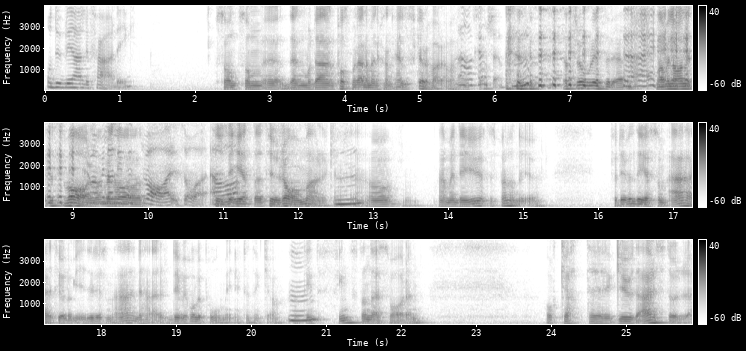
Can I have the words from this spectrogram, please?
Och du blir aldrig färdig. Sånt som eh, den modern, postmoderna människan älskar att höra. Va? Ja, Alltså, kanske. Jag tror inte det. Man vill ha lite svar. Man vill ha lite svar så. Ja. tydlighet, till ramar kanske. Mm. Ja. Ja, men det är ju jättespännande ju. För det är väl det som är teologi, det är det som är det här, det vi håller på med egentligen, tänker jag. Att Mm. det inte finns de där svaren. Och att eh, Gud är större.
